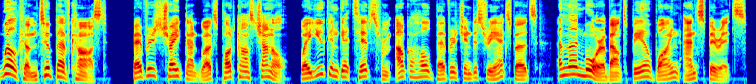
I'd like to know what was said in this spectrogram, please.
Welcome to Bevcast, Beverage Trade Network's podcast channel, where you can get tips from alcohol beverage industry experts and learn more about beer, wine, and spirits.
